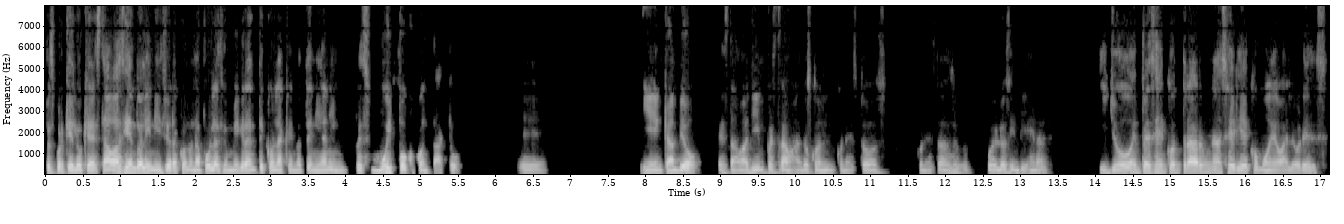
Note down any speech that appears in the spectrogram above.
Pues porque lo que estaba haciendo al inicio era con una población migrante con la que no tenía ni, pues muy poco contacto. Eh, y en cambio, estaba allí pues trabajando con, con, estos, con estos pueblos indígenas y yo empecé a encontrar una serie como de valores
